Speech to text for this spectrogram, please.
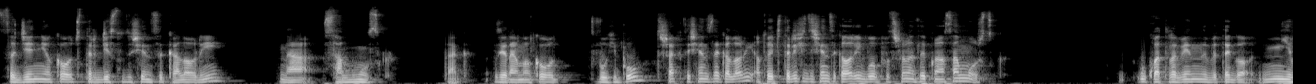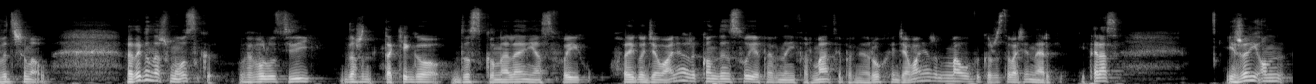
codziennie około 40 tysięcy kalorii na sam mózg. Tak? Zjadamy około 2,5-3 tysięcy kalorii, a tutaj 40 tysięcy kalorii było potrzebne tylko na sam mózg. Układ trawienny by tego nie wytrzymał. Dlatego nasz mózg w ewolucji doszedł do takiego doskonalenia swoich, swojego działania, że kondensuje pewne informacje, pewne ruchy, działania, żeby mało wykorzystywać energii. I teraz, jeżeli on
